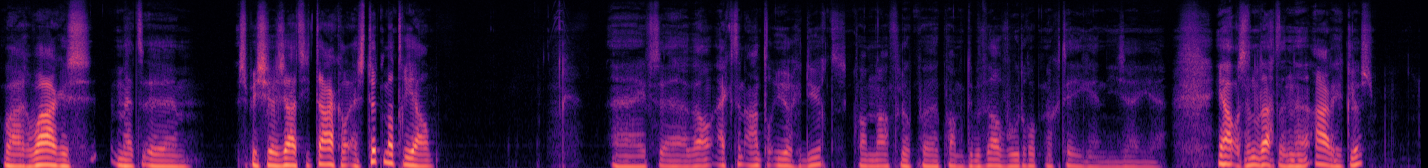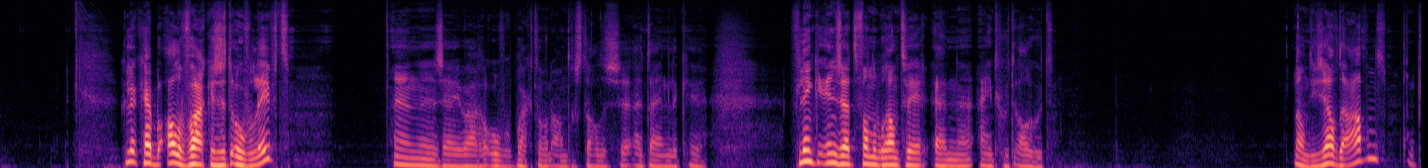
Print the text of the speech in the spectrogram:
waren wagens met uh, specialisatie takel en stutmateriaal. heeft wel echt een aantal uur geduurd. Kwam na afloop kwam ik de bevelvoerder ook nog tegen en die zei: Ja, was inderdaad een aardige klus. Gelukkig hebben alle varkens het overleefd. En zij waren overgebracht door een andere stal. Dus uiteindelijk flinke inzet van de brandweer en eindgoed al goed. Dan diezelfde avond, op,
